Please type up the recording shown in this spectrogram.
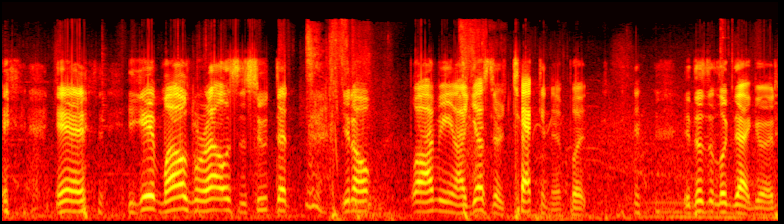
and he gave Miles Morales a suit that, you know, well, I mean, I guess they're tech in it, but it doesn't look that good.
